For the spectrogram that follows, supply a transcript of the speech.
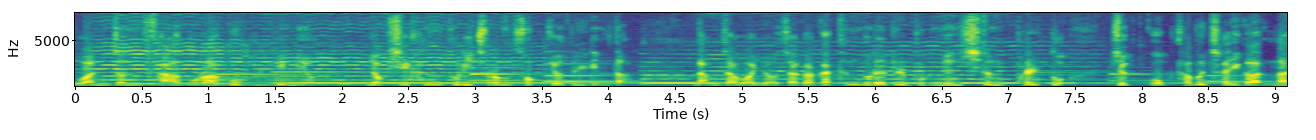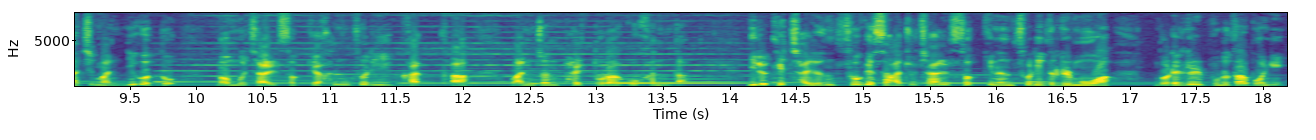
완전 사도라고 불리며 역시 한 소리처럼 섞여 들린다. 남자와 여자가 같은 노래를 부르면 실은 팔도, 즉 옥타브 차이가 나지만 이것도 너무 잘 섞여 한 소리 같아 완전 팔도라고 한다. 이렇게 자연 속에서 아주 잘 섞이는 소리들을 모아 노래를 부르다 보니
